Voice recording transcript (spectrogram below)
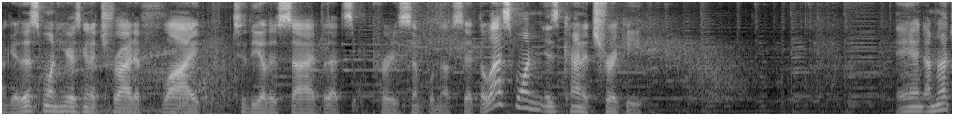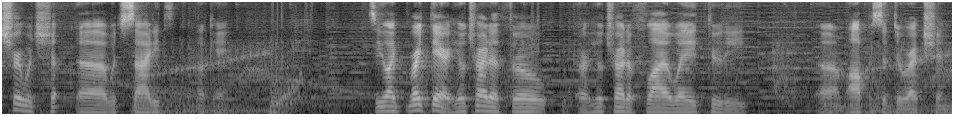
Okay, this one here is going to try to fly to the other side, but that's pretty simple enough set. The last one is kind of tricky. And I'm not sure which uh, which side he's... Okay. See, like, right there, he'll try to throw... Or he'll try to fly away through the um, opposite direction.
